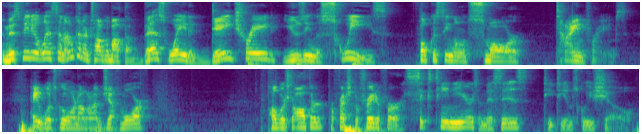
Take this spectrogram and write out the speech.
In this video lesson, I'm going to talk about the best way to day trade using the squeeze, focusing on smaller time frames. Hey, what's going on? I'm Jeff Moore, published author, professional trader for 16 years, and this is TTM Squeeze Show.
